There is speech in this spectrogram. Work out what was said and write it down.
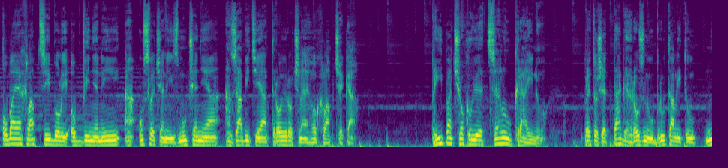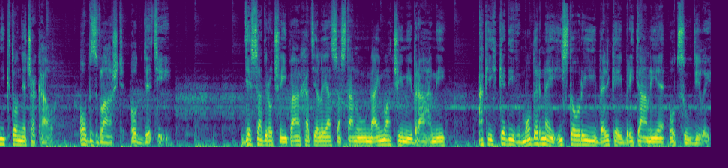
Obaja chlapci boli obvinení a usvedčení z mučenia a zabitia trojročného chlapčeka. Prípad šokuje celú krajinu, pretože tak hroznú brutalitu nikto nečakal, obzvlášť od detí. Desaťroční páchatelia sa stanú najmladšími bráhmi akých kedy v modernej histórii Veľkej Británie odsúdili.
